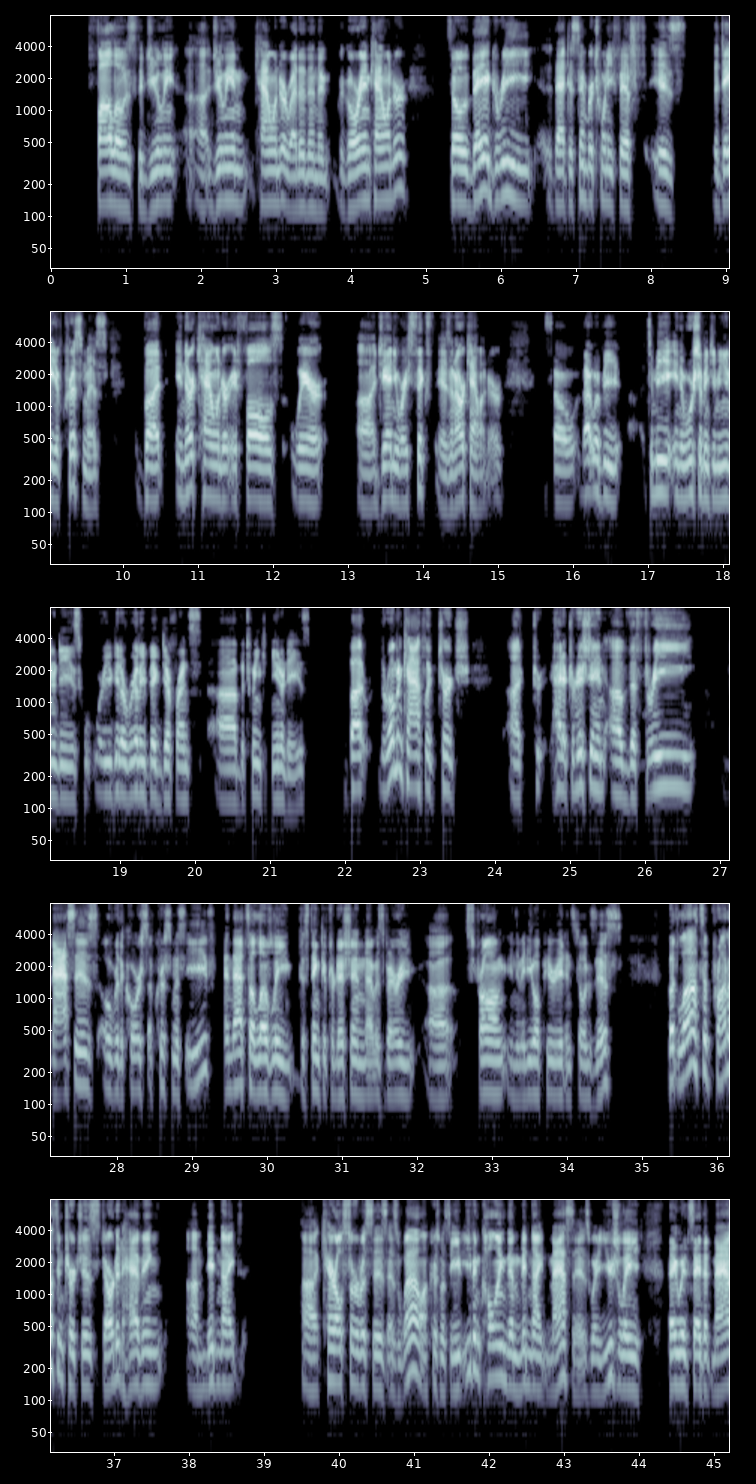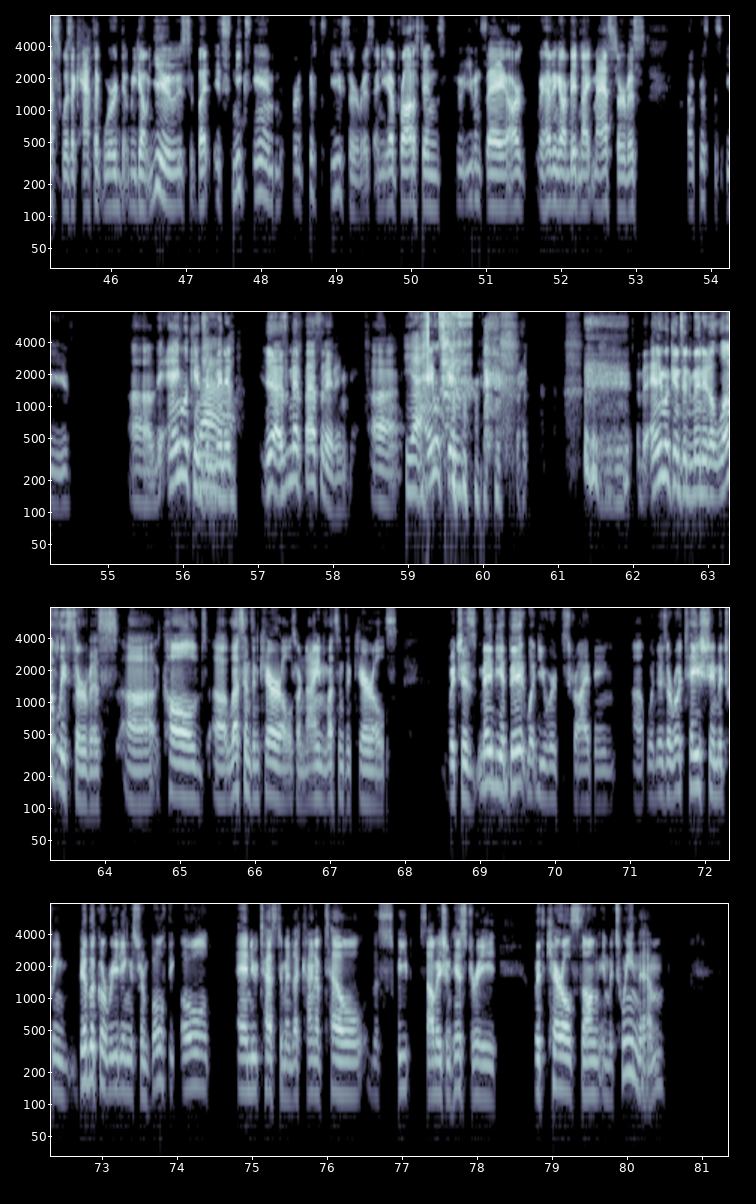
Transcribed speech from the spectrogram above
follows the Julian, uh, Julian calendar rather than the Gregorian calendar. So they agree that December 25th is the date of Christmas, but in their calendar it falls where uh, January 6th is in our calendar. So that would be, to me, in the worshiping communities where you get a really big difference uh, between communities. But the Roman Catholic Church uh, tr- had a tradition of the three masses over the course of Christmas Eve, and that's a lovely distinctive tradition that was very uh, strong in the medieval period and still exists. But lots of Protestant churches started having um, midnight uh, carol services as well on Christmas Eve, even calling them midnight masses, where usually they would say that mass was a Catholic word that we don't use, but it sneaks in for the Christmas Eve service. And you have Protestants who even say, our, we're having our midnight mass service on Christmas Eve. Uh, the Anglicans wow. invented, yeah, isn't that fascinating? Uh, yeah. Anglicans, the Anglicans invented a lovely service uh, called uh, Lessons and Carols, or Nine Lessons and Carols, which is maybe a bit what you were describing, uh, where there's a rotation between biblical readings from both the Old and New Testament that kind of tell the sweep of salvation history with carols sung in between them.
